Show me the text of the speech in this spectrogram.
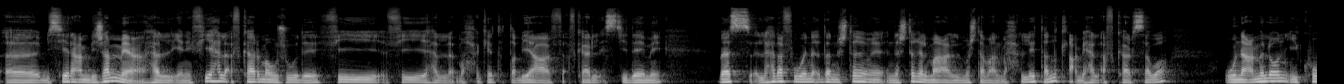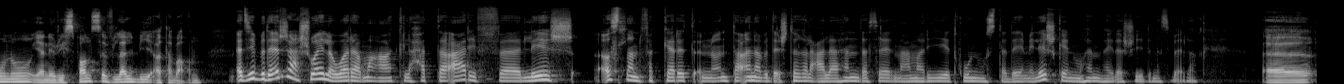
آه، بيصير عم بيجمع هل يعني في هالأفكار موجودة في في هالمحاكاة الطبيعة في أفكار الاستدامة. بس الهدف هو نقدر نشتغل نشتغل مع المجتمع المحلي تنطلع بهالأفكار سوا ونعملهم يكونوا يعني ريسبونسيف للبيئة تبعهم. أديب بدي أرجع شوي لورا معك لحتى أعرف ليش أصلا فكرت إنه أنت أنا بدي أشتغل على هندسة معماريه تكون مستدامة؟ ليش كان مهم هذا الشيء بالنسبة لك؟ آه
